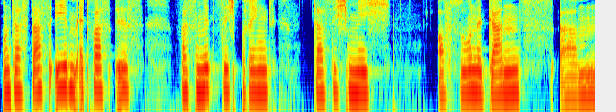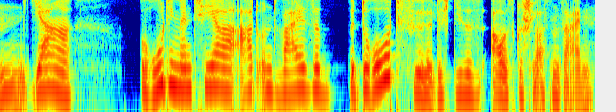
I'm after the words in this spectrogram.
und dass das eben etwas ist, was mit sich bringt, dass ich mich auf so eine ganz, ähm, ja, rudimentäre Art und Weise bedroht fühle durch dieses Ausgeschlossensein.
